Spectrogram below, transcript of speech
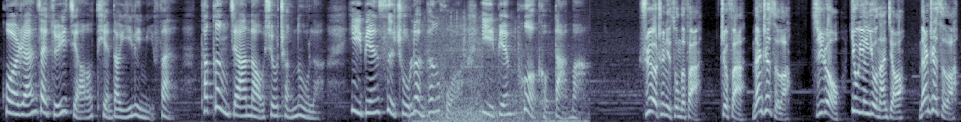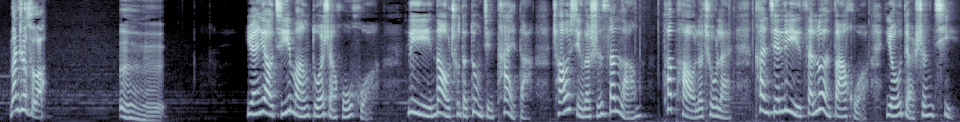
果然在嘴角舔到一粒米饭，他更加恼羞成怒了，一边四处乱喷火，一边破口大骂：“谁要吃你送的饭？这饭难吃死了，鸡肉又硬又难嚼，难吃死了，难吃死了！”呃，袁耀急忙躲闪虎火，力闹出的动静太大，吵醒了十三郎。他跑了出来，看见丽在乱发火，有点生气。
